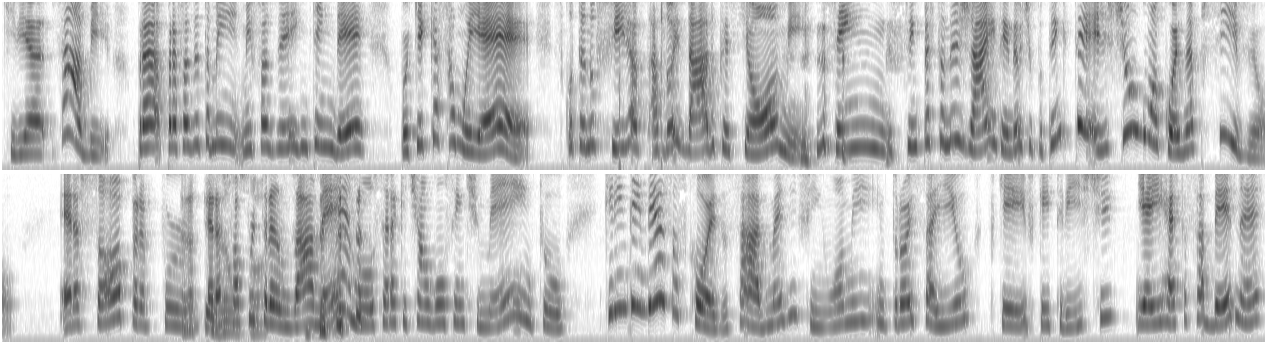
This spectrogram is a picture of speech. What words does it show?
queria, sabe, pra, pra fazer também, me fazer entender por que que essa mulher ficou tendo filho adoidado com esse homem, sem, sem pestanejar, entendeu? Tipo, tem que ter, eles tinham alguma coisa, não é possível. Era só pra, por, era, era só por transar mesmo? ou será que tinha algum sentimento? Queria entender essas coisas, sabe? Mas enfim, o homem entrou e saiu, fiquei, fiquei triste. E aí resta saber, né,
